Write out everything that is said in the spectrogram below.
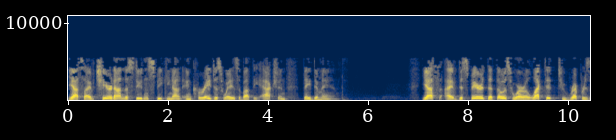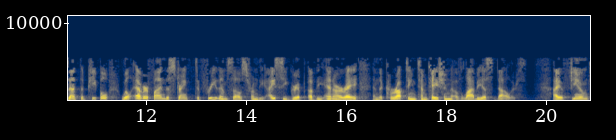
Yes, I have cheered on the students speaking out in courageous ways about the action they demand. Yes, I have despaired that those who are elected to represent the people will ever find the strength to free themselves from the icy grip of the NRA and the corrupting temptation of lobbyist dollars. I have fumed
